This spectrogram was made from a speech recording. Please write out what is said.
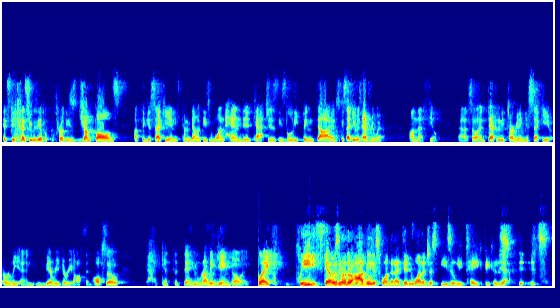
it's because he was able to throw these jump balls up to Gesicki, and he's coming down with these one-handed catches, these leaping dives. Gesicki was everywhere on that field. Uh, so I'm definitely targeting Gesicki early and very, very often. Also, God, get the dang running game going. Like, please get. That was another obvious going. one that I didn't want to just easily take because yeah. it, it's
